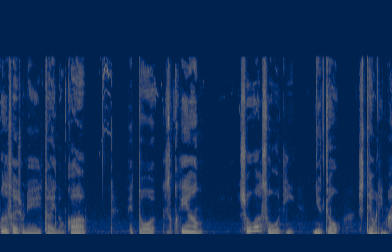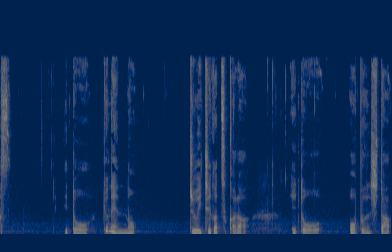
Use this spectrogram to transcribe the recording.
まず最初に言いたいのがえっと作品案昭和層に入居しております。えっと、去年の11月から、えっと、オープンした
